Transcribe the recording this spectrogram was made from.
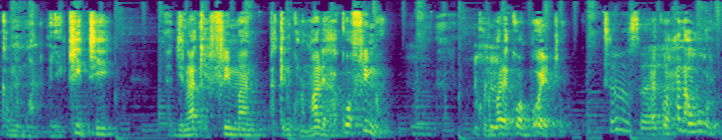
kama mwana- mwenyekiti jina lake freeman lakini kuna mali hakuwa freeman kuna mahali alikuwa boy tu. Alikuwa hana uhuru.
